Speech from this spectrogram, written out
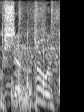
revolution through and through.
